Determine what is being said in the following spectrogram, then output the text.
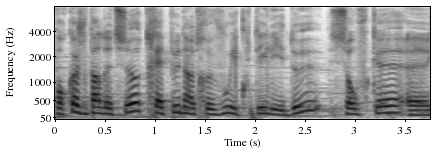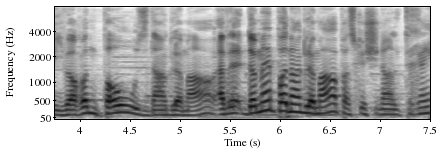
pourquoi je vous parle de ça? Très peu d'entre vous écoutez les deux, sauf qu'il euh, y aura une pause d'angle mort. Demain, pas d'angle mort parce que je suis dans le train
